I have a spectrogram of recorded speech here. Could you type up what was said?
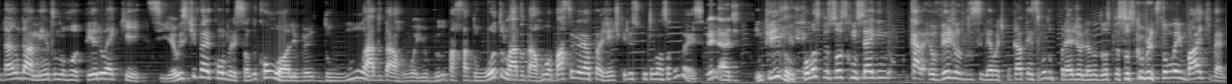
dar andamento no roteiro, é que se eu estiver conversando com o Oliver do um lado da rua e o Bruno passar do outro lado da rua, basta ele olhar pra gente que ele escuta a nossa conversa. Verdade. Incrível. Como as pessoas conseguem. Cara, eu vejo no cinema, tipo, o cara tá em cima do prédio olhando duas pessoas conversando lá embaixo, velho.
